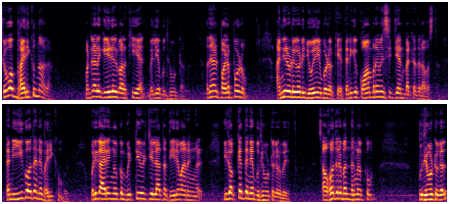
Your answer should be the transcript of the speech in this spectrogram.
ചൊവ്വ ഭരിക്കുന്ന ആളാണ്. മറ്റൊരാൾ കീഴിൽ വർക്ക് ചെയ്യാൻ വലിയ ബുദ്ധിമുട്ടാണ്. അതിനാൽ പലപ്പോഴും അന്യരോട് കൂടി ജോലി ചെയ്യുമ്പോഴൊക്കെ തനിക്ക് കോംപ്രമൈസ് ചെയ്യാൻ പറ്റാത്തൊരവസ്ഥ. തന്റെ ഈഗോ തന്നെ ഭരിക്കുമ്പോൾ ഒരു കാര്യങ്ങൾക്കും വിട്ടുവീഴ്ചയില്ലാത്ത തീരുമാനങ്ങൾ ഇതൊക്കെ തന്നെ ബുദ്ധിമുട്ടുകൾ വരുത്തും. സഹോദര ബന്ധങ്ങൾക്കും ബുദ്ധിമുട്ടുകൾ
